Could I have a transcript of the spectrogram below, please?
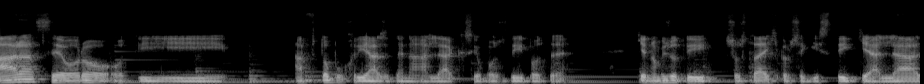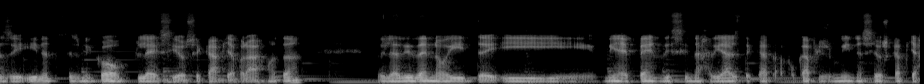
Άρα θεωρώ ότι αυτό που χρειάζεται να αλλάξει οπωσδήποτε και νομίζω ότι σωστά έχει προσεγγιστεί και αλλάζει είναι το θεσμικό πλαίσιο σε κάποια πράγματα. Δηλαδή δεν νοείται η, μια επένδυση να χρειάζεται από κάποιους μήνες έως κάποια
